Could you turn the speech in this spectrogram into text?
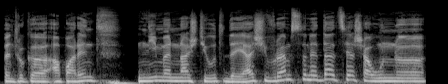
Pentru că, aparent, nimeni n-a știut de ea și vreau să ne dați așa un, uh,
